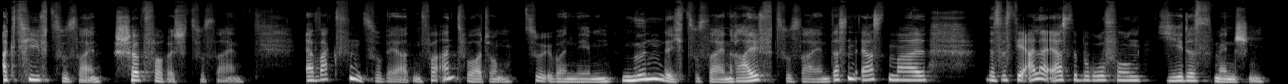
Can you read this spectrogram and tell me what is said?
aktiv zu sein, schöpferisch zu sein erwachsen zu werden, Verantwortung zu übernehmen, mündig zu sein, reif zu sein. Das sind erstmal das ist die allererste Berufung jedes Menschen.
